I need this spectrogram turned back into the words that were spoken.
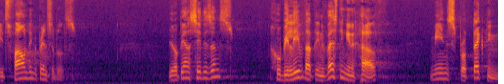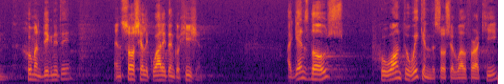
its founding principles. European citizens who believe that investing in health means protecting human dignity and social equality and cohesion against those who want to weaken the social welfare acquis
